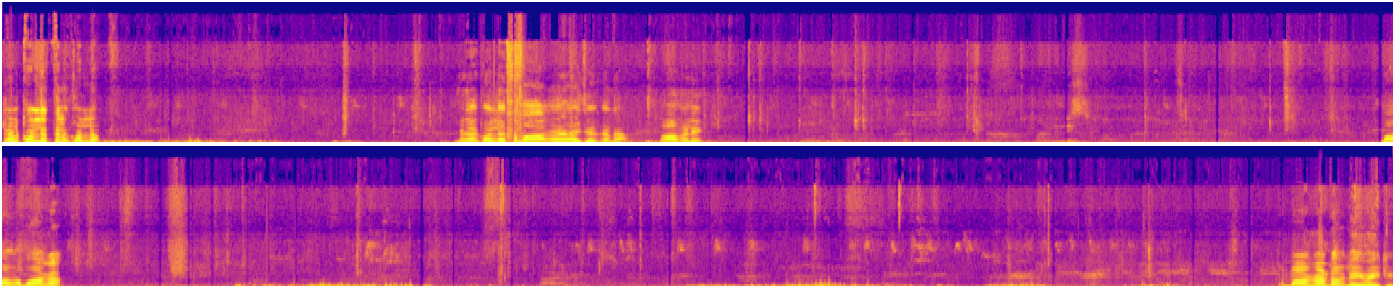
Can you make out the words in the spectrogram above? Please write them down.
ഞങ്ങൾ കൊല്ലത്തിന് കൊല്ലം. ഏതാ കൊല്ലത്ത് മാങ്ങ അയച്ചെടുക്കണ്ട മാമൽ മാങ്ങ മാങ്ങ. മാങ്ങ ഉണ്ടോ ലൈവായിട്ട്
